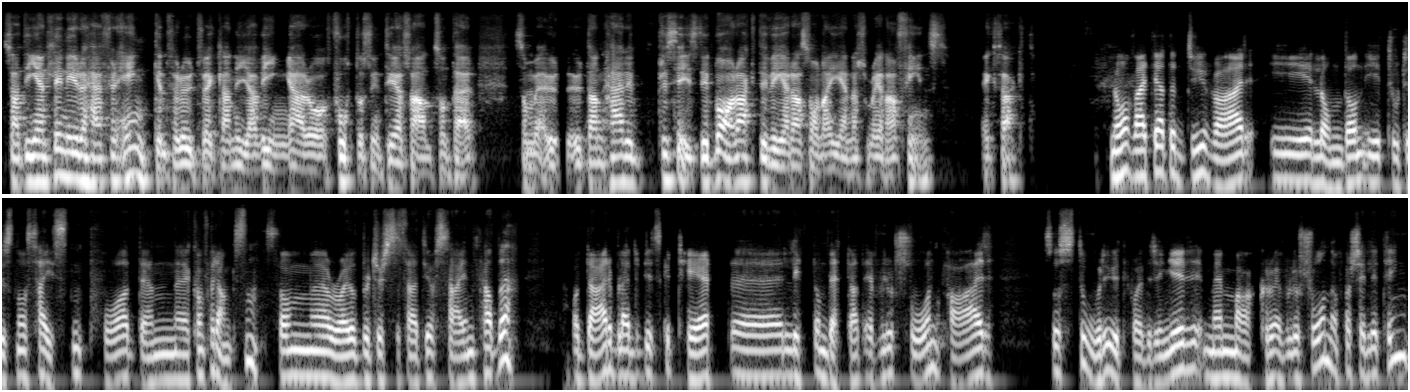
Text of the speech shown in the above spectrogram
Så att egentligen är det här för enkelt för att utveckla nya vingar och fotosyntes och allt sånt där. Som är, utan här är precis, det är bara att aktivera sådana gener som redan finns. Exakt. Nå vet jeg at du var i London i 2016 på den eh, konferansen som eh, Royal British Society of Science hadde. Og der ble det diskutert eh, litt om dette at evolusjon har så store utfordringer med makroevolusjon og forskjellige ting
